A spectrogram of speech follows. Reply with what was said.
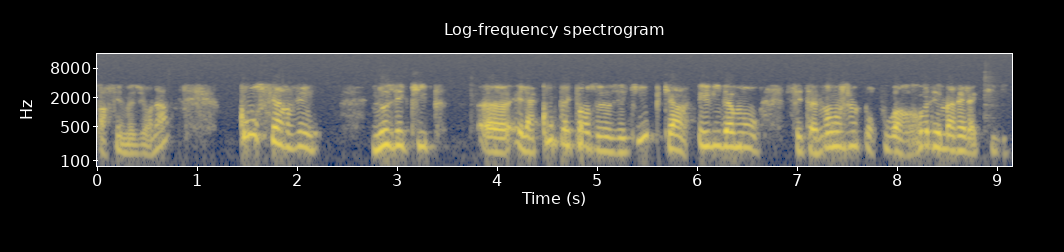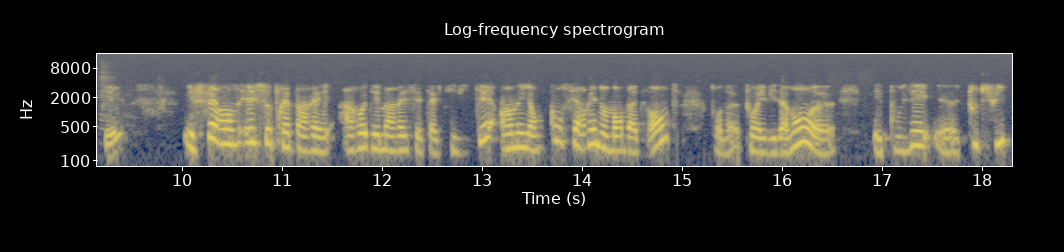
par ces mesures-là, conserver nos équipes euh, et la compétence de nos équipes, car évidemment, c'est un enjeu pour pouvoir redémarrer l'activité et, faire et se préparer à redémarrer cette activité en ayant conservé nos mandats de vente pour, pour évidemment euh, épouser euh, tout de suite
